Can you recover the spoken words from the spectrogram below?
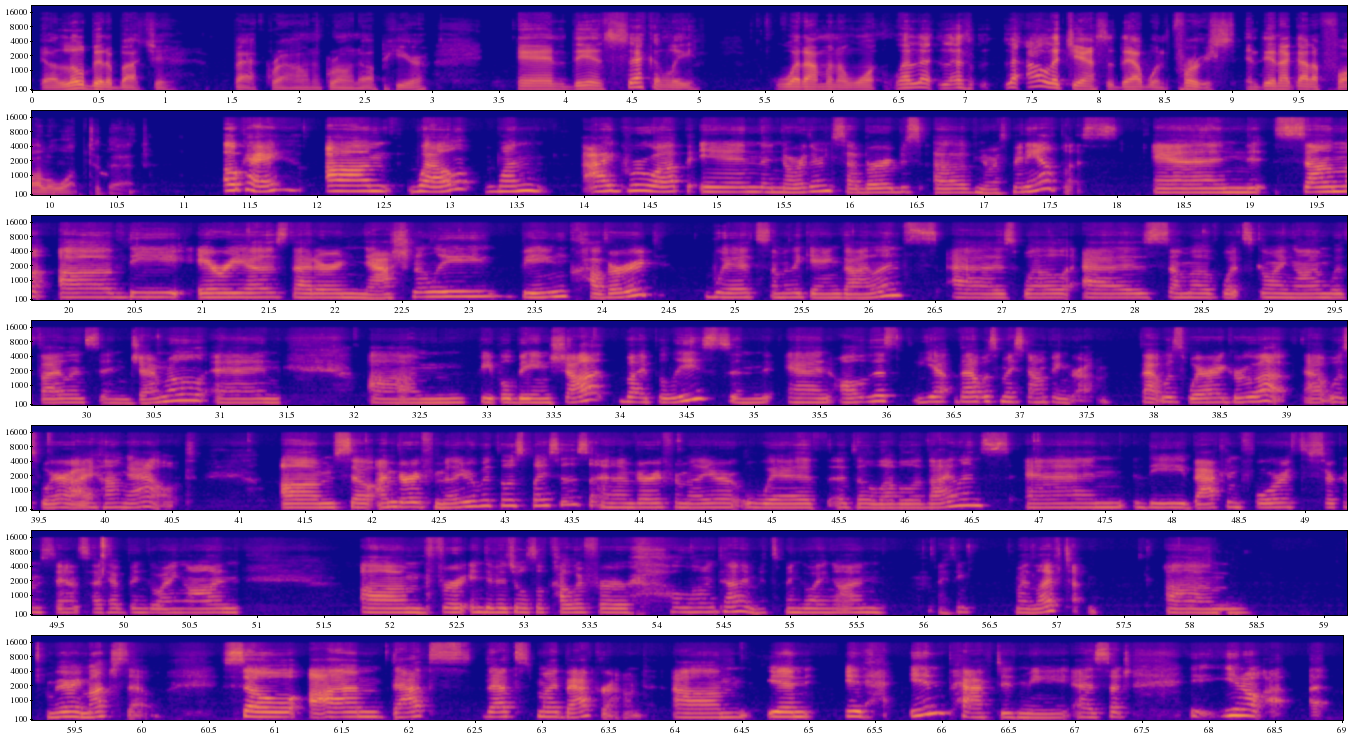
a little bit about your background growing up here. And then secondly, what I'm gonna want. Well, let, let, let I'll let you answer that one first, and then I got to follow up to that. Okay. Um, well, one I grew up in the northern suburbs of North Minneapolis. And some of the areas that are nationally being covered with some of the gang violence, as well as some of what's going on with violence in general and um, people being shot by police and, and all of this. Yeah, that was my stomping ground. That was where I grew up. That was where I hung out. Um, so I'm very familiar with those places and I'm very familiar with the level of violence and the back and forth circumstance that have been going on um, for individuals of color for a long time. It's been going on, I think, my lifetime. Um, very much so. So um, that's that's my background. Um, and it impacted me as such. You know,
